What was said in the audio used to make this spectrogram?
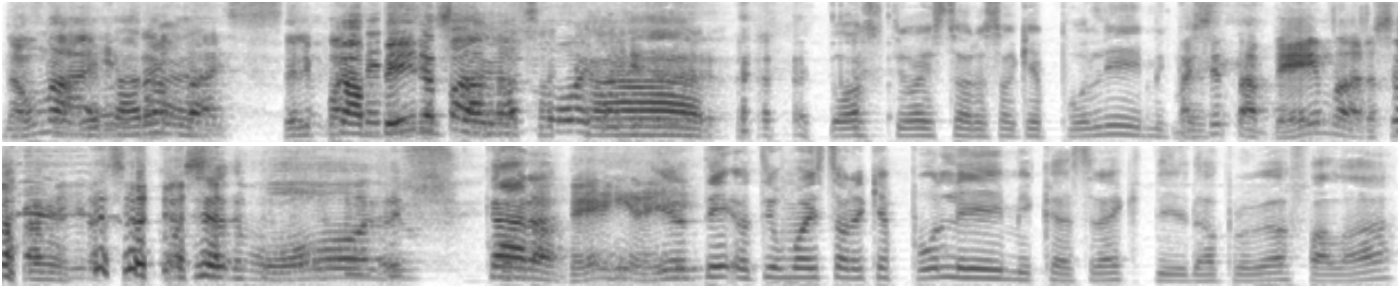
Não mais, Repara- não mais. Ele pode Acabei ter de apagar. hoje. cara. Nossa, tem uma história só que é polêmica. Mas você tá bem, mano? Você tá meio assim, coçando o olho. Cara, tá bem aí? Eu, te- eu tenho uma história que é polêmica. Será que dá problema falar?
